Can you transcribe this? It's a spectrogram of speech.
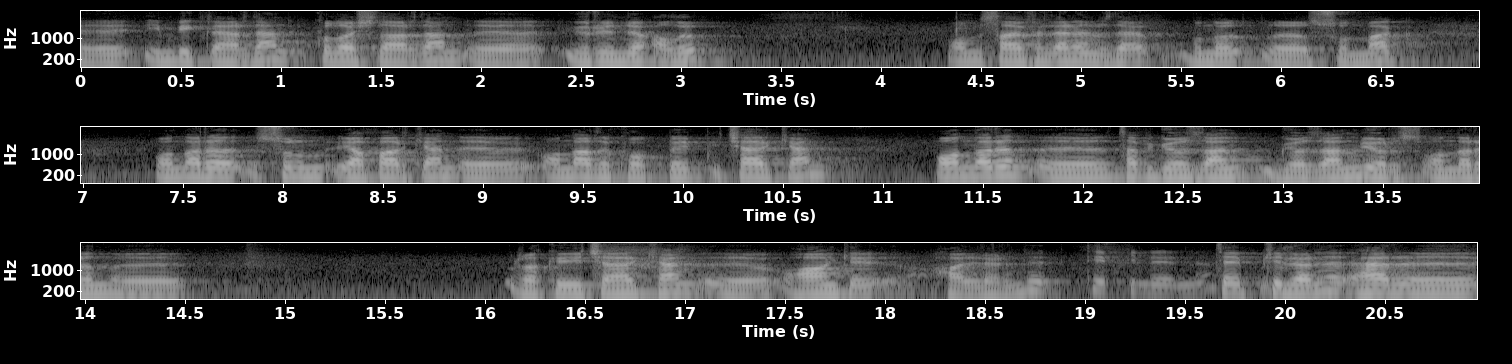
E, imbiklerden, kulaşlardan e, ürünü alıp o misafirlerimize bunu e, sunmak, onları sunum yaparken, e, onlar da koklayıp içerken, onların e, tabii gözlen, gözlemliyoruz, onların e, rakıyı içerken e, o hangi hallerini, Tepkilerini. tepkilerini, eğer e,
